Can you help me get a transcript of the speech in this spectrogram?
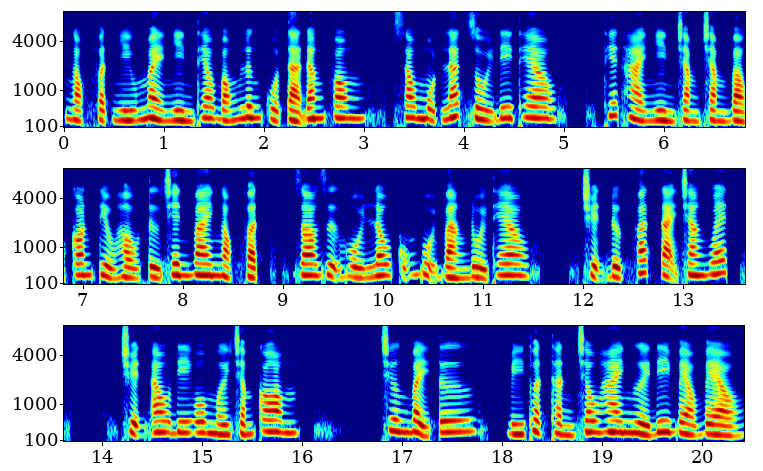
Ngọc Phật nhíu mày nhìn theo bóng lưng của tả Đăng Phong, sau một lát rồi đi theo. Thiết Hải nhìn chằm chằm vào con tiểu hầu tử trên vai Ngọc Phật, do dự hồi lâu cũng vội vàng đuổi theo. Chuyện được phát tại trang web truyệnaudiomoi.com. Chương 74, Bí thuật thần châu hai người đi vèo vèo,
